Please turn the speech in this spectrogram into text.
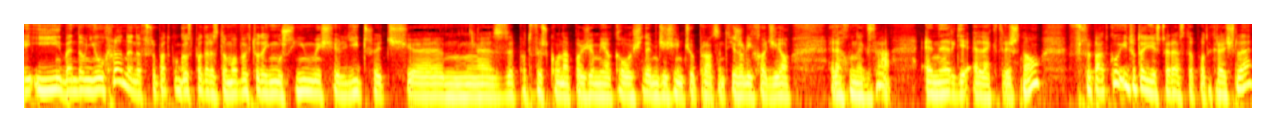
i będą nieuchronne. No w przypadku gospodarstw domowych tutaj musimy się liczyć e, z podwyżką na poziomie około 70%, jeżeli chodzi o rachunek za energię elektryczną. W przypadku, i tutaj jeszcze raz to podkreślę,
